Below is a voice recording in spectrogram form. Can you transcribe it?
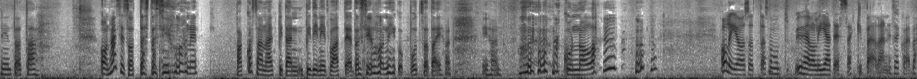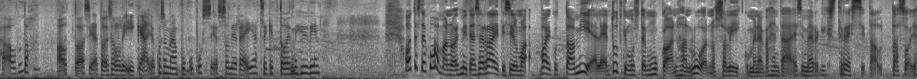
niin tota, onhan se sottasta silloin, että pakko sanoa, että pitää, piti niitä vaatteita silloin niin putsata ihan, ihan kunnolla. Oli jo osoittaa, mutta yhdellä oli jätesäkki päällä, niin se kai vähän auttoi, auttoi asiaa. Toisella oli ikään joku semmoinen pukupussi, jossa oli reijät, sekin toimi hyvin. Oletteko te huomannut, että miten se raitisilma vaikuttaa mieleen? Tutkimusten mukaanhan luonnossa liikkuminen vähentää esimerkiksi stressitasoja.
